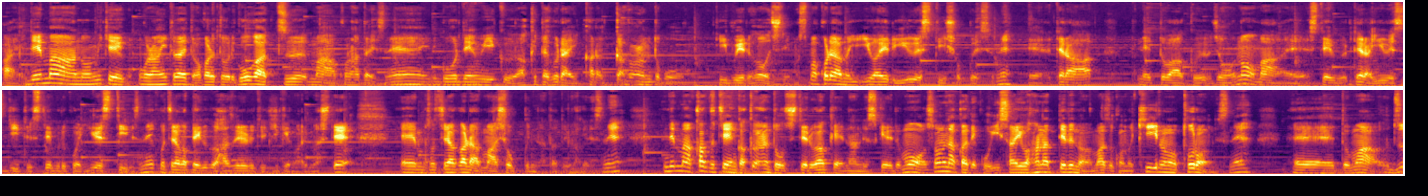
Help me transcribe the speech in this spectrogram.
はい。で、まあ、あの、見てご覧いただいて分かる通り、5月、まあ、この辺りですね、ゴールデンウィーク明けたぐらいからガクンとこう、TVL が落ちています。まあ、これはあのいわゆる UST ショックですよね。えー、テラネットワーク上の、まあ、ステーブル、テラ USD というステーブルコイン UST ですね。こちらがペグが外れるという事件がありまして、えー、そちらからまあショックになったというわけですね。で、まあ、各チェーンがグーンと落ちてるわけなんですけれども、その中でこう異彩を放っているのは、まずこの黄色のトロンですね。えーとまあ、ず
